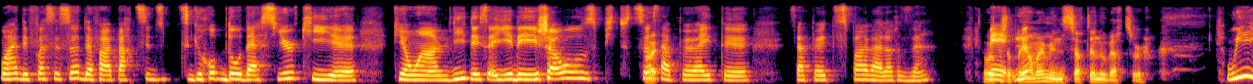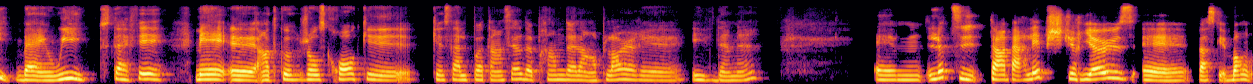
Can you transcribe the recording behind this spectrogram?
Oui, des fois, c'est ça, de faire partie du petit groupe d'audacieux qui, euh, qui ont envie d'essayer des choses. Puis tout ça, ça, peut être, ça peut être super valorisant. Mais ça prend quand même une certaine ouverture. Oui, ben oui, tout à fait. Mais en tout cas, j'ose croire que, que ça a le potentiel de prendre de l'ampleur, euh, évidemment. Euh, là, tu t'en parlais, puis je suis curieuse euh, parce que, bon,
